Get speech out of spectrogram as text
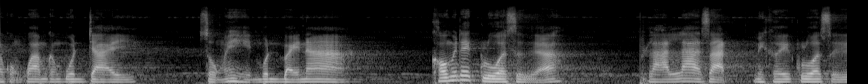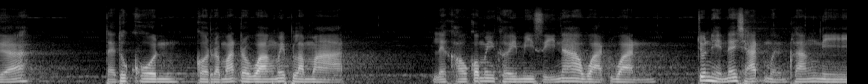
วของความกังวลใจ ส่งให้เห็นบนใบหน้า เขาไม่ได้กลัวเสือ พลานล่าสัตว์ไม่เคยกลัวเสือ แต่ทุกคนก็ระมัดระวังไม่ประมาท และเขาก็ไม่เคยมีสีหน้าหวาดหวัน่นจนเห็นได้ชัดเหมือนครั้งนี้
